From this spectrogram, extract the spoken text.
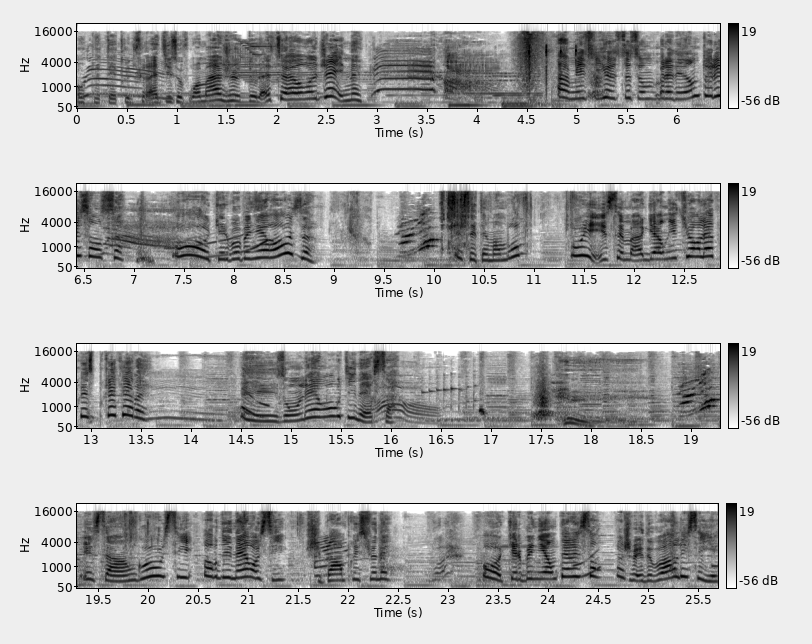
Ou peut-être une friandise au fromage de la sœur Jane. Ah, mes yeux se sont baladés dans tous les sens. Oh, quel beau beignet rose. Et c'est tellement bon. Oui, c'est ma garniture la frise préférée. Et ils ont l'air ordinaires, ça. Et ça a un goût aussi ordinaire aussi. Je suis pas impressionnée. Oh, quel beignet intéressant. Je vais devoir l'essayer.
